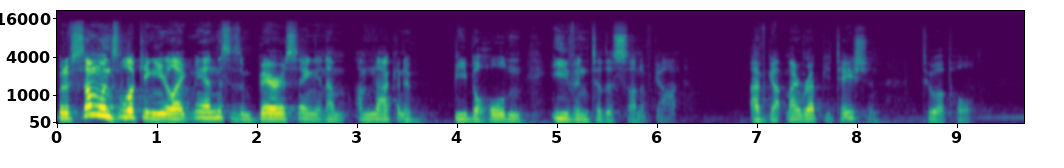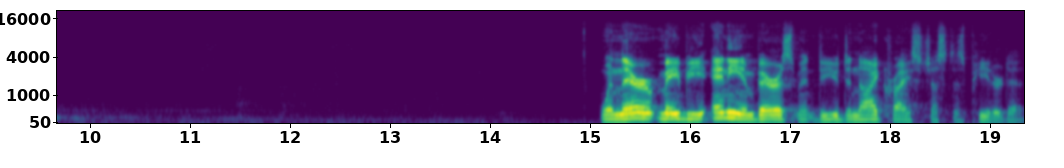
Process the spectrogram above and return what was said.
But if someone's looking, you're like, man, this is embarrassing, and I'm, I'm not going to be beholden even to the Son of God. I've got my reputation to uphold. When there may be any embarrassment, do you deny Christ just as Peter did?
